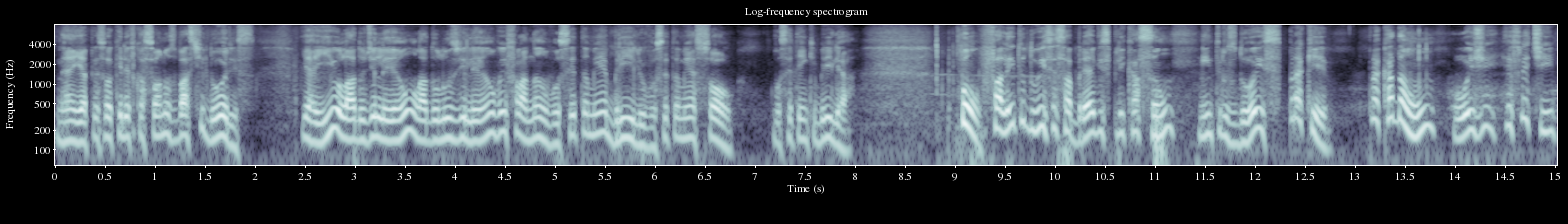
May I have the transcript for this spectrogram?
né? E a pessoa querer ficar só nos bastidores. E aí o lado de leão, o lado luz de leão, vem falar, não, você também é brilho, você também é sol, você tem que brilhar. Bom, falei tudo isso, essa breve explicação entre os dois, para quê? Para cada um hoje refletir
